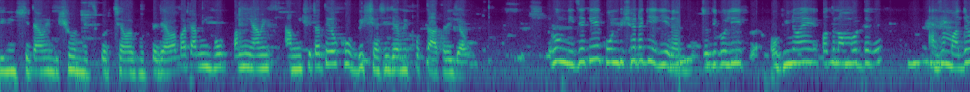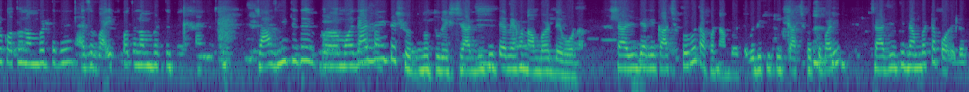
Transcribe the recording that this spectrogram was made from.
জিনিস সেটা আমি ভীষণ মিস করছি আমার ঘুরতে যাওয়া। বাট আমি হোপ আমি আমি আমি সেটাতেও খুব বিশ্বাসী যে আমি খুব তাড়াতাড়ি যাব। এবং নিজেকে কোন বিষয়টাকে এগিয়ে রাখবে? যদি বলি অভিনয়ে কত নম্বর দেবে? অ্যাজ এ মাদার কত নম্বর দেবে? অ্যাজ এ ওয়াইফ কত নম্বর দেবে? রাজনীতিতে ময়দানে রাজনীতিতে নতুন এসছে। রাজনীতিতে আমি এখন নাম্বার দেবো না। রাজনীতি আগে কাজ করব, তারপর নাম্বার দেবো। দেখি কি কাজ করতে পারি। রাজনীতির নাম্বারটা পরে দেবো।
